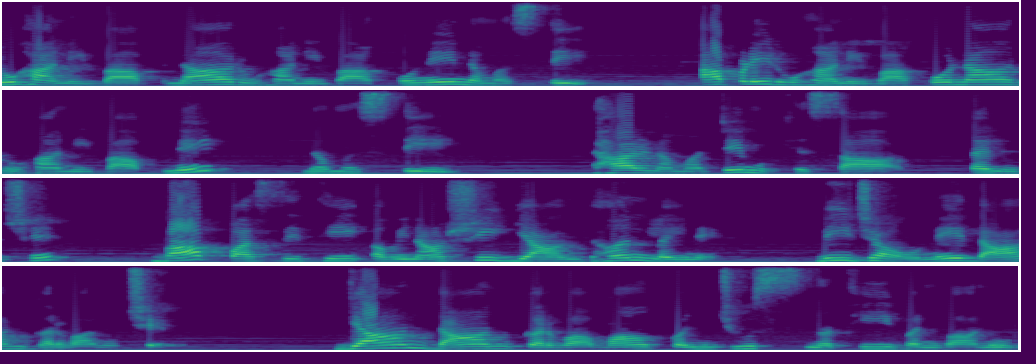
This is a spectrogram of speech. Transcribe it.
રૂહાની બાપના રૂહાની બાળકોને નમસ્તે. આપણે રૂહાની બાળકોના રૂહાની બાપને નમસ્તે. ધારણા માટે મુખ્ય સાર પહેલું છે, બાપ પાસેથી અવિનાશી જ્ઞાન ધન લઈને બીજાઓને દાન કરવાનું છે. જ્ઞાન દાન કરવામાં કંજૂસ નથી બનવાનું.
